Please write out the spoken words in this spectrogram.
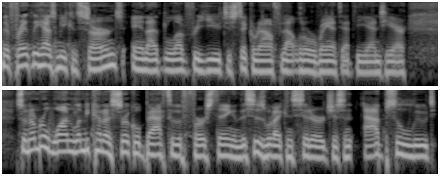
that frankly has me concerned. And I'd love for you to stick around for that little rant at the end here. So, number one, let me kind of circle back to the first thing. And this is what I consider just an absolute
